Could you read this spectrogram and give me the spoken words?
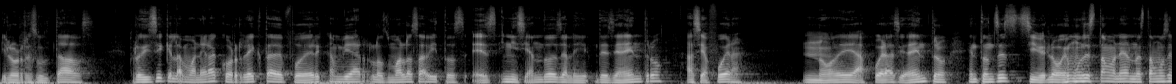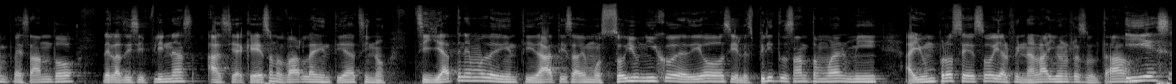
y los resultados. Pero dice que la manera correcta de poder cambiar los malos hábitos es iniciando desde, desde adentro hacia afuera no de afuera hacia adentro. Entonces, si lo vemos de esta manera, no estamos empezando de las disciplinas hacia que eso nos va a dar la identidad, sino si ya tenemos la identidad y sabemos, soy un hijo de Dios y el Espíritu Santo mora en mí, hay un proceso y al final hay un resultado. Y eso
